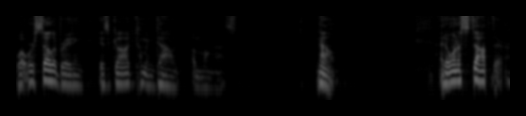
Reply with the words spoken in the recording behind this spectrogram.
What we're celebrating is God coming down among us. Now, I don't want to stop there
